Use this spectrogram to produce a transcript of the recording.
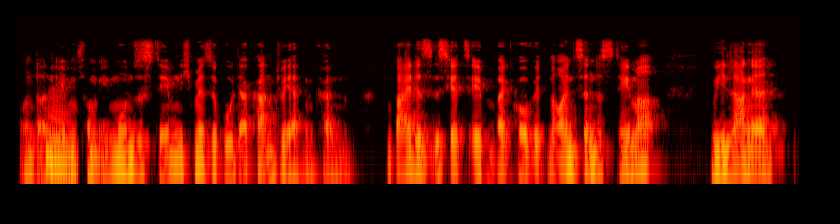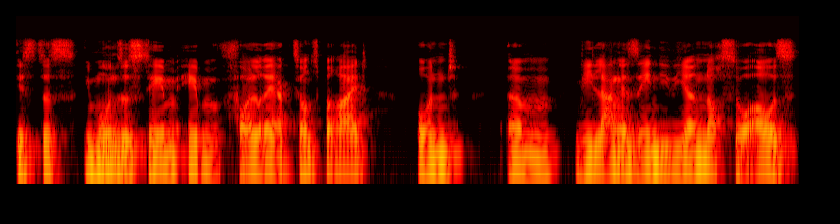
und dann ja. eben vom Immunsystem nicht mehr so gut erkannt werden können. Beides ist jetzt eben bei Covid-19 das Thema. Wie lange ist das Immunsystem eben voll reaktionsbereit und ähm, wie lange sehen die Viren noch so aus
